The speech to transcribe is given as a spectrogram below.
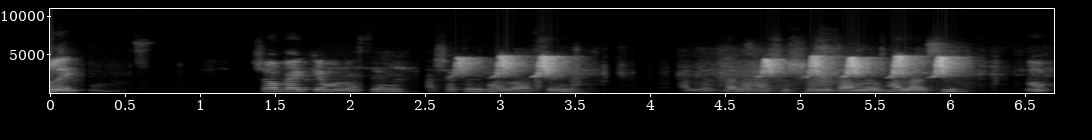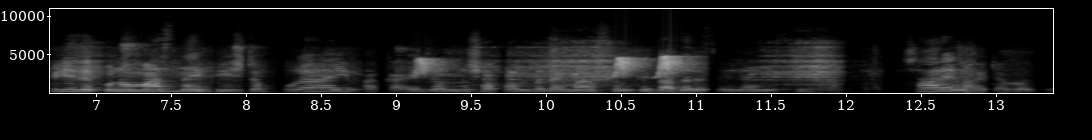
আলাইকুম। সবাই কেমন আছেন? আশা করি ভালো আছেন। আল্লাহ তালার আশীর সঙ্গে আমিও ভালো আছি। তো ফ্রিজে কোনো মাছ নাই, ফ্রিজটা পুরাই ফাঁকা। এই জন্য সকালবেলায় মাছ কিনতে বাজারে চলে গেছি সাড়ে নয়টা বাজে।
